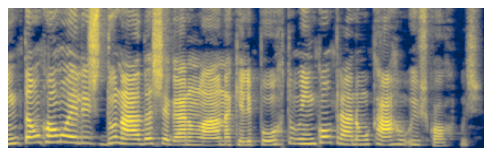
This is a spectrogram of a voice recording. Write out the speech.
Então, como eles do nada chegaram lá naquele porto e encontraram o carro e os corpos?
